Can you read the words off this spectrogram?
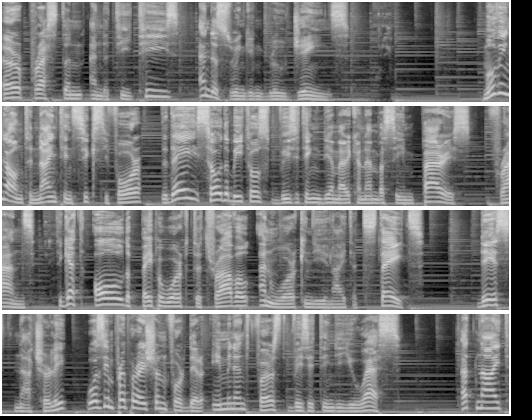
Earl Preston and the TTs, and the Swinging Blue Jeans. Moving on to 1964, the day saw the Beatles visiting the American Embassy in Paris, France, to get all the paperwork to travel and work in the United States. This, naturally, was in preparation for their imminent first visit in the US. At night,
